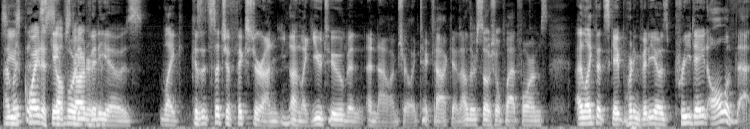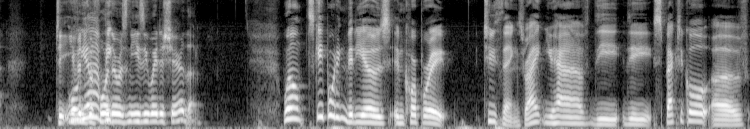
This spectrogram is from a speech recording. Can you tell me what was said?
So he was quite a self-starter. videos like because it's such a fixture on Mm-hmm. on like YouTube and and now I'm sure like TikTok and other social platforms. I like that skateboarding videos predate all of that to Well, even yeah, before be- there was an easy way to share them. Well, skateboarding videos incorporate two things, right? You have the the spectacle of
